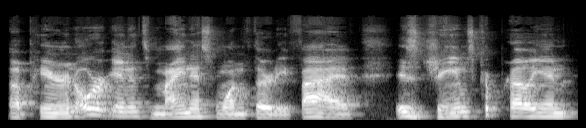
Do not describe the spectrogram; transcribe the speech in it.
up here in Oregon, it's minus 135. Is James Kaprielian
